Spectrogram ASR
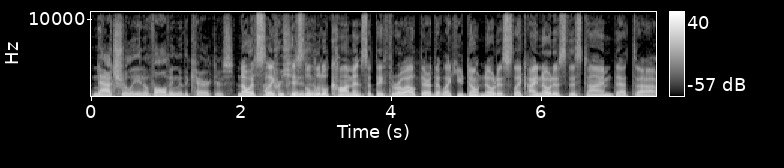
naturally and evolving with the characters. No, it's I like it's the that. little comments that they throw out there that like you don't notice. Like I noticed this time that uh,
